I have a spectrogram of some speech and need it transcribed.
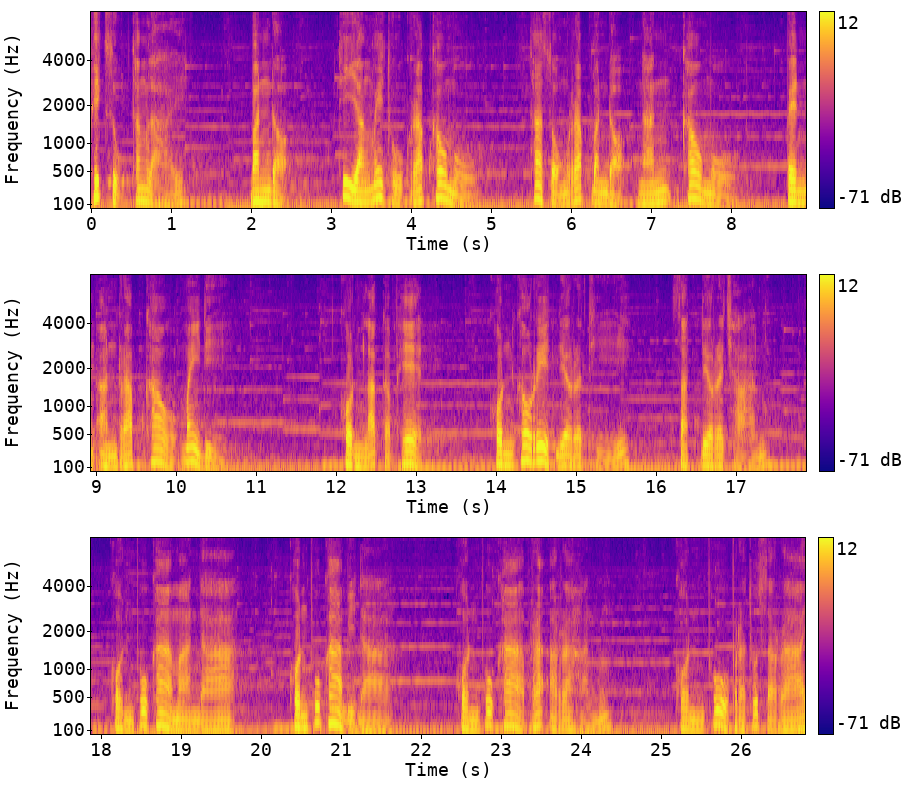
ภิกษุทั้งหลาย บันดาที่ยังไม่ถูกรับเข้าหมู่ ถ้าสงรับบันดานั้นเข้าหมู่ เป็นอันรับเข้าไม่ดี คนลักกะเพศ คนเข้ารีดเดียรถี สัตว์เดรฉาน คนผู้ฆ่ามารดา คนผู้ฆ่าบิดา คนผู้ฆ่าพระอรหันต์คนผู้ประทุษร้าย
